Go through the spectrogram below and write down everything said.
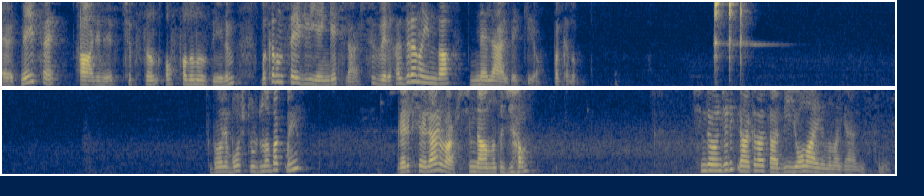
Evet neyse haliniz çıksın o falınız diyelim. Bakalım sevgili yengeçler sizleri Haziran ayında neler bekliyor? Bakalım. Böyle boş durduğuna bakmayın. Garip şeyler var. Şimdi anlatacağım. Şimdi öncelikle arkadaşlar bir yol ayrımına gelmişsiniz.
